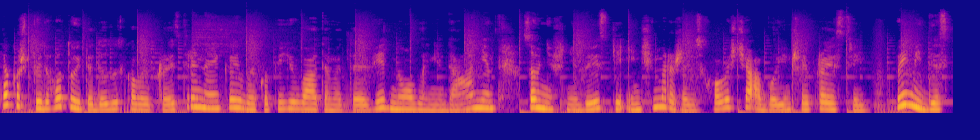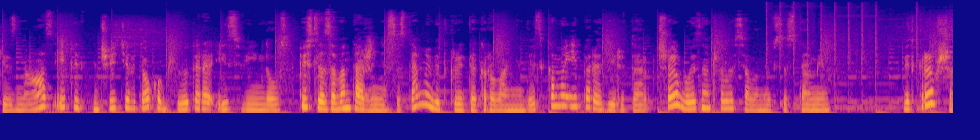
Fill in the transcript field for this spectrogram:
Також підготуйте додатковий пристрій, на який ви копіюватимете відновлені дані, зовнішні диски, інші мережеві сховища або інший пристрій. Вийміть диски з нас і підключіть їх до комп'ютера із Windows. Після завантаження системи відкрийте керування дисками і перевірте, чи визначилися вони в системі. Відкривши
